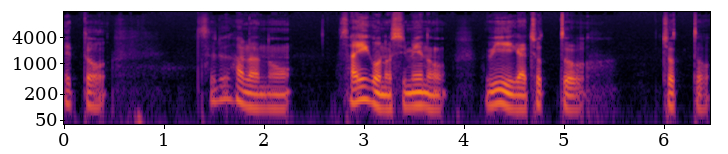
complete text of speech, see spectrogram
えっと鶴原の最後の締めの Wii がちょっとちょっと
